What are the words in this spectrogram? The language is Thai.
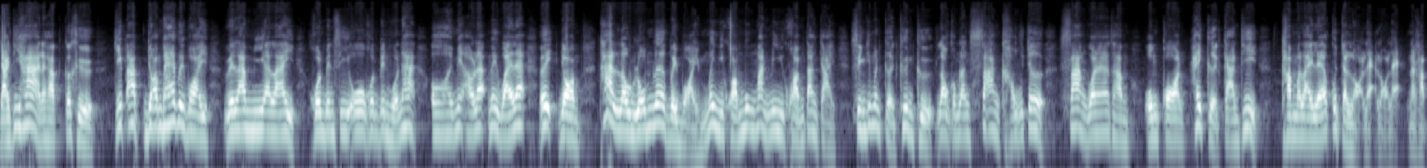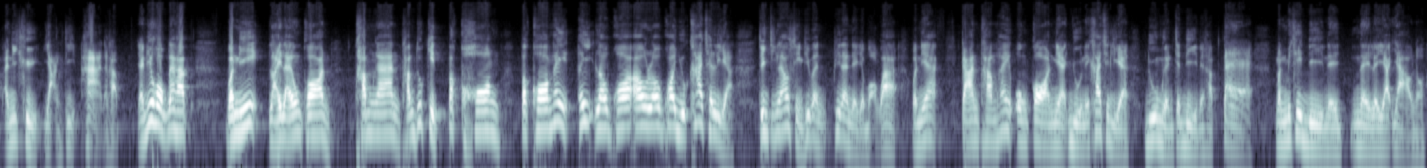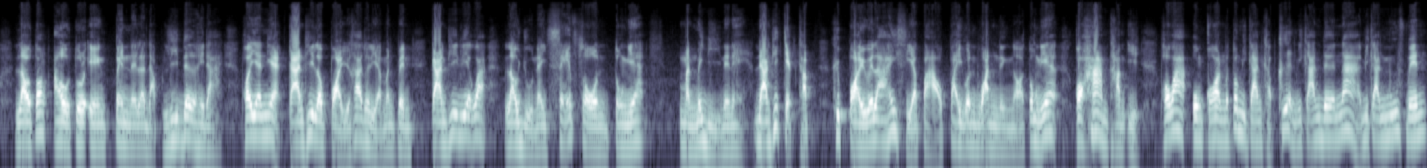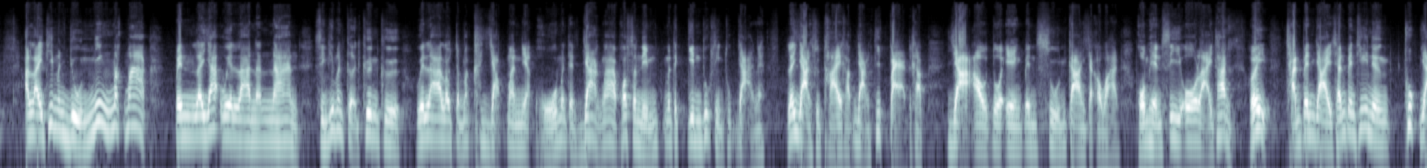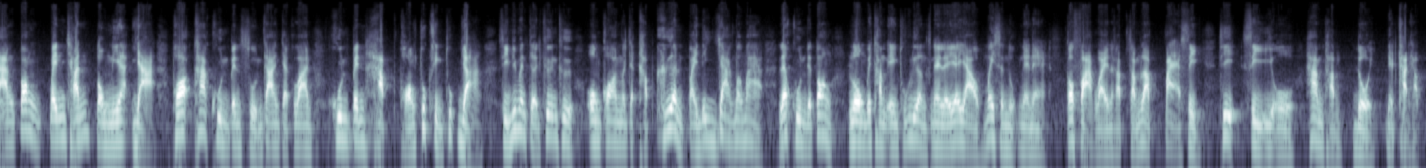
อย่างที่ 5 นะครับ ก็คือกิฟต์อัพยอมแพ้บ่อยๆ เวลามีอะไร คนเป็น CEO คนเป็นหัวหน้าโอ้ยไม่เอาละไม่ไหวล้วเฮ้ย ยอม ถ้าเราล้มเลิกบ่อยๆ ไม่มีความมุ่งมั่น ไม่มีความตั้งใจ สิ่งที่มันเกิดขึ้นคือ เรากำลังสร้าง culture สร้างวัฒนธรรม องค์กรให้เกิดการที่ทำอะไรแล้วก็จะหล่อแหละหล่อแหละนะครับ อันนี้คืออย่างที่ 5 นะครับ อย่างที่ 6 นะครับ วันนี้หลายๆ องค์กรทำงานทำธุรกิจประคอง ประคองให้เฮ้ยเราพอเอาเราพออยู่ค่าเฉลี่ย จริง ๆ แล้วสิ่งที่มันพี่นันเนี่ยจะบอกว่า วันนี้การทำให้องค์กรเนี่ยอยู่ในค่าเฉลี่ยดูเหมือนจะดีนะครับ แต่มันไม่ใช่ดีในในระยะยาวเนาะเราต้องเอาตัวเองเป็นในระดับลีดเดอร์ให้ได้ เพราะฉะนั้นเนี่ยการที่เราปล่อยอยู่ค่าเฉลี่ยมันเป็นการที่เรียกว่าเราอยู่ในเซฟโซนตรงเนี้ยมันไม่ดีแน่ๆอย่างที่ 7 ครับ คือปล่อยเวลาให้เสียเปล่าไปวันวันๆหนึ่งเนาะตรงเนี้ยก็ห้ามทำอีก เพราะว่าองค์กรมันต้องมีการขับเคลื่อน มีการเดินหน้า มีการ movement อะไรที่มันอยู่นิ่งมาก ๆ เป็นระยะเวลานานๆ สิ่งที่มันเกิดขึ้นคือ เวลาเราจะมาขยับมันเนี่ยโหมันจะยากมาก เพราะสนิมมันจะกินทุกสิ่งทุกอย่างนะและอย่างสุดท้ายครับอย่างที่8ครับอย่าเอาตัวเองเป็นศูนย์กลางจักรวาล ผมเห็น CEO หลายท่าน เฮ้ย ฉันเป็นใหญ่ ฉันเป็นที่หนึ่ง ทุกอย่างต้องเป็นฉันตรงนี้อย่า เพราะถ้าคุณเป็นศูนย์กลางจักรวาลคุณเป็นหับของทุกสิ่งทุกอย่าง สิ่งที่มันเกิดขึ้นคือ องค์กรมันจะขับเคลื่อนไปได้ยากมากๆ และคุณจะต้องลงไปทำเองทุกเรื่องในระยะยาวไม่สนุกแน่ๆ ก็ฝากไว้นะครับสำหรับ 8 สิ่งที่ CEO ห้ามทำโดยเด็ดขาดครับ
